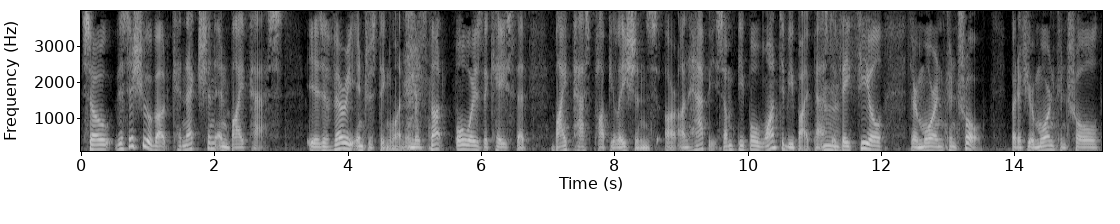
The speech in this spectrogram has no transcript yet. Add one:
So this issue about connection and bypass is a very interesting one, and it's not always the case that bypassed populations are unhappy. Some people want to be bypassed if they feel they're more in control. But if you're more in control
